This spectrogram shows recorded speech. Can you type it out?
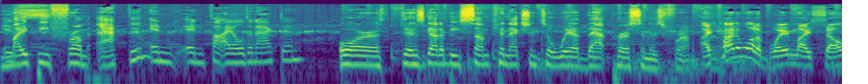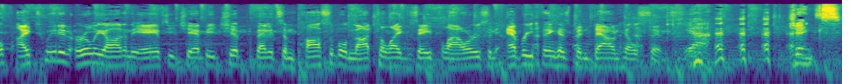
Is- might be from Acton, And, and filed in Acton. Or there's got to be some connection to where that person is from. I kind of want to blame myself. I tweeted early on in the AFC Championship that it's impossible not to like Zay Flowers, and everything has been downhill since. Yeah. Jinx.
